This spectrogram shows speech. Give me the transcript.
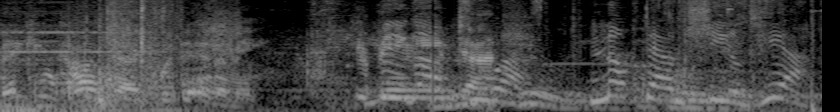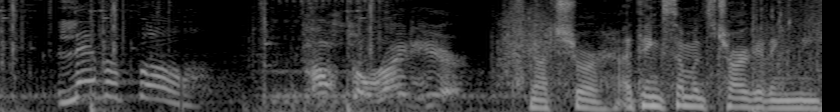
Making contact with enemy. You're being aimed at. Knockdown shield here. Level 4. Hostile right here. Not sure. I think someone's targeting me.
